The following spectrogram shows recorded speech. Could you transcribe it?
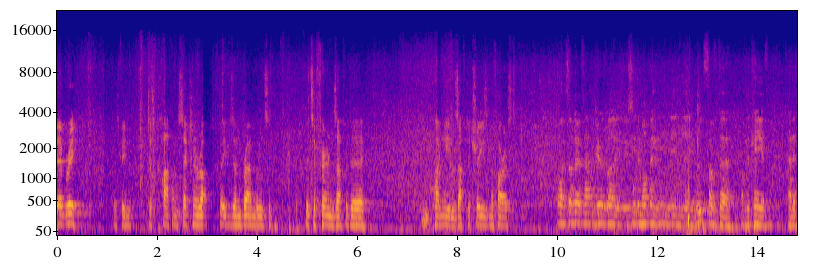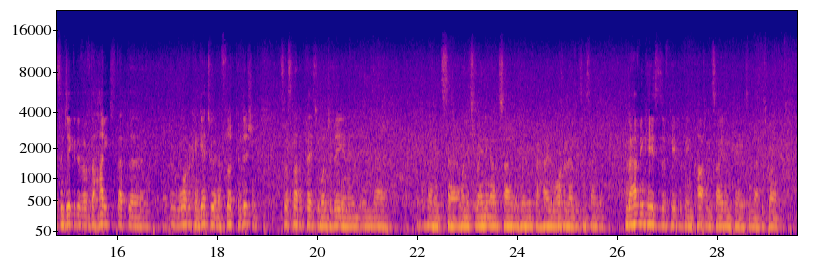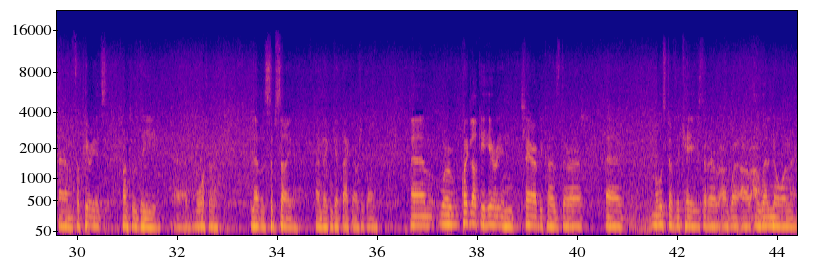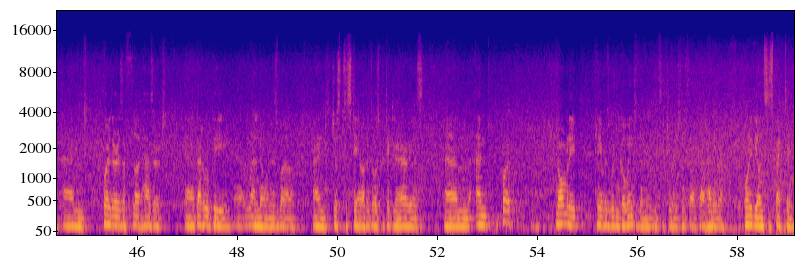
Debris. There's been just caught on a section of rock, twigs and brambles and bits of ferns off of the pine needles off the trees in the forest. What sometimes happens here as well is you see them up in, in, in the roof of the of the cave, and it's indicative of the height that the, the water can get to in a flood condition. So it's not a place you want to be in, in, in uh, when it's uh, when it's raining outside or when you've got high water levels inside it. And there have been cases of people being caught inside in caves and that as well um, for periods until the uh, water levels subside and they can get back out again. Um, we're quite lucky here in Clare because there are uh, most of the caves that are, are, well, are, are well known, and where there is a flood hazard, uh, that will be uh, well known as well, and just to stay out of those particular areas. Um, and quite, normally, cavers wouldn't go into them in situations like that anyway, only the unsuspecting.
